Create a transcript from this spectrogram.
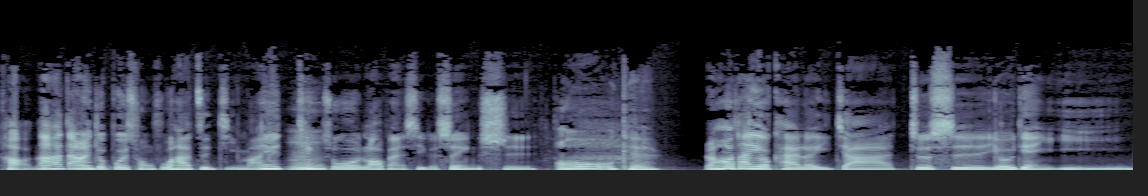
好，那他当然就不会重复他自己嘛，因为听说老板是一个摄影师。哦，OK。然后他又开了一家，就是有一点以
